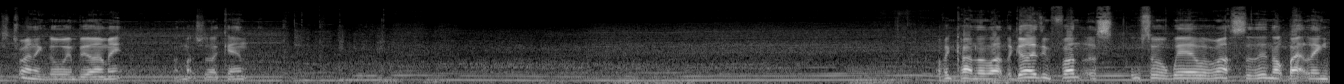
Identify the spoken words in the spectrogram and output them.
Just try and ignore him behind me as much as I can. I think kind of like the guys in front are also aware of us, so they're not battling.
